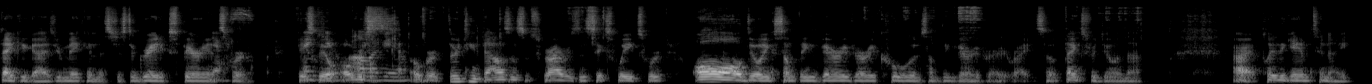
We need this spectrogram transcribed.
thank you guys. You're making this just a great experience. Yes. Thank basically you, over all of you. over 13,000 subscribers in six weeks. We're all doing something very, very cool and something very, very right. So thanks for doing that. All right, play the game tonight.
